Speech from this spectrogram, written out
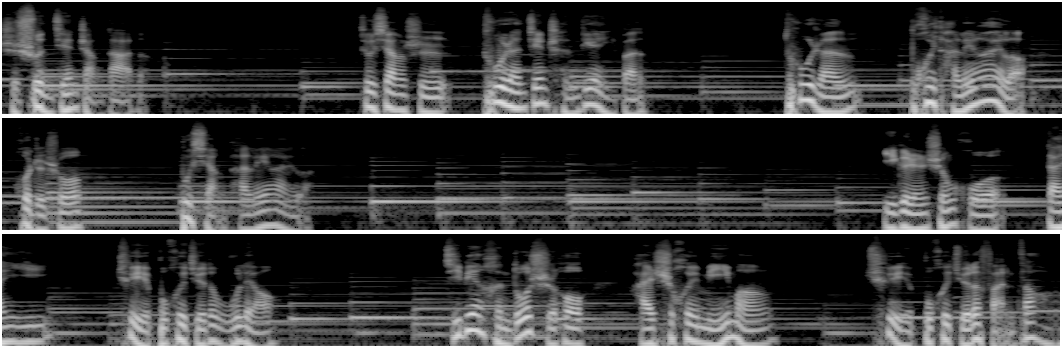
是瞬间长大的。就像是突然间沉淀一般，突然不会谈恋爱了，或者说不想谈恋爱了。一个人生活单一，却也不会觉得无聊。即便很多时候还是会迷茫，却也不会觉得烦躁了。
